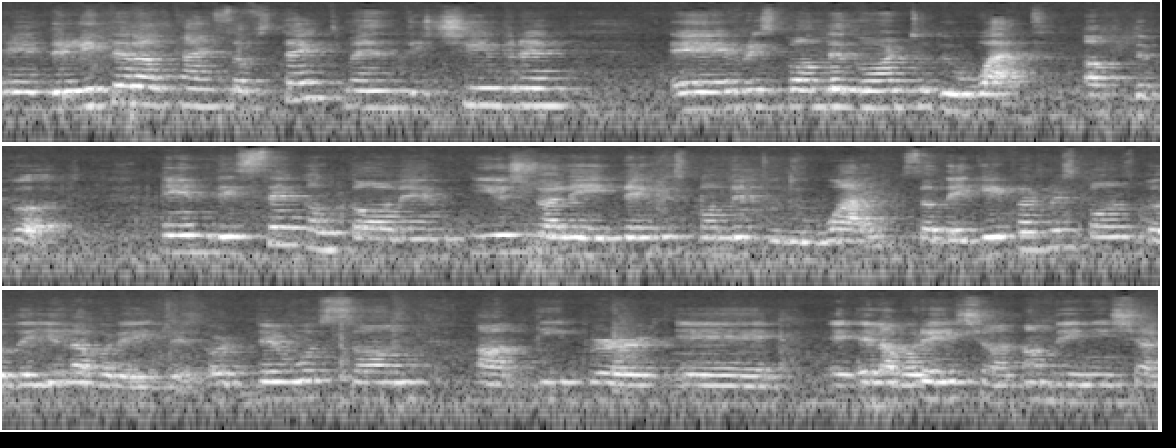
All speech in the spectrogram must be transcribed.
uh, the literal kinds of statements, the children uh, responded more to the what of the book. In the second column, usually they responded to the why. So they gave a response, but they elaborated, or there was some uh, deeper uh, elaboration on the initial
